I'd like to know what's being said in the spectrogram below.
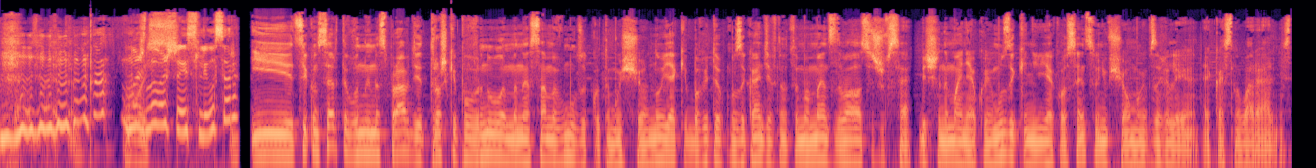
Можливо, що і слюсар. І ці концерти вони насправді трошки повернули мене саме в музику, тому що ну як і багатьох музикантів на той момент здавалося, що все більше немає ніякої музики, ніякого сенсу ні в чому, і взагалі якась нова реальність.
